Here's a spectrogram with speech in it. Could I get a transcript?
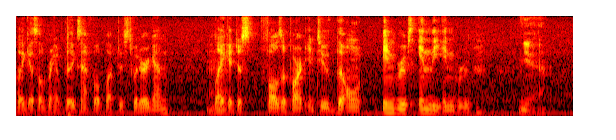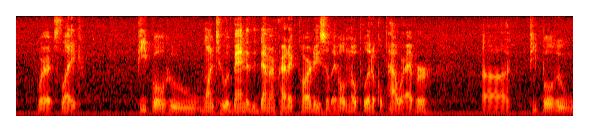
I guess I'll bring up the example of leftist Twitter again. Like, it just falls apart into the own in groups in the in group, Yeah, where it's like people who want to abandon the Democratic Party so they hold no political power ever. Uh, people who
